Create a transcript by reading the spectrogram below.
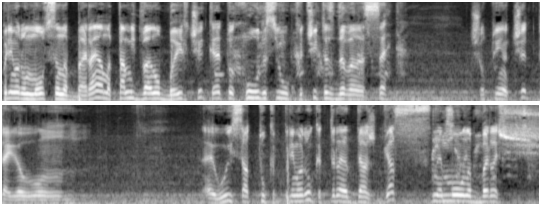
примерно, може да се набере, ама там идва едно баирче, където е хубаво да си окачите с 90. Защото иначе е тегаво. Е, и сега тук, примерно, като трябва да даш газ, не мога да набереш.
